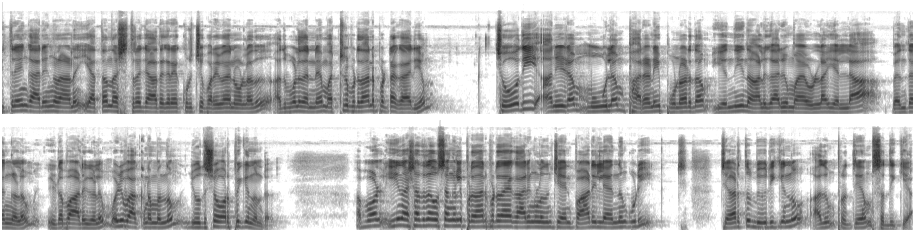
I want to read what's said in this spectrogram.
ഇത്രയും കാര്യങ്ങളാണ് ഈ അത്ത നക്ഷത്ര ജാതകരെക്കുറിച്ച് പറയുവാനുള്ളത്. അതുപോലെ തന്നെ മറ്റൊരു പ്രധാനപ്പെട്ട കാര്യം ചോതി അനിഴം മൂലം ഭരണി പുണർദം എന്നീ നാളുകാരുമായുള്ള എല്ലാ ബന്ധങ്ങളും ഇടപാടുകളും ഒഴിവാക്കണമെന്നും ജ്യോതിഷം ഓർപ്പിക്കുന്നുണ്ട്. അപ്പോൾ ഈ നക്ഷത്ര ദിവസങ്ങളിൽ പ്രധാനപ്പെട്ടതായ കാര്യങ്ങളൊന്നും ചെയ്യാൻ പാടില്ല എന്നും കൂടി ചേർത്ത് വിവരിക്കുന്നു. അതും പ്രത്യേകം ശ്രദ്ധിക്കുക.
